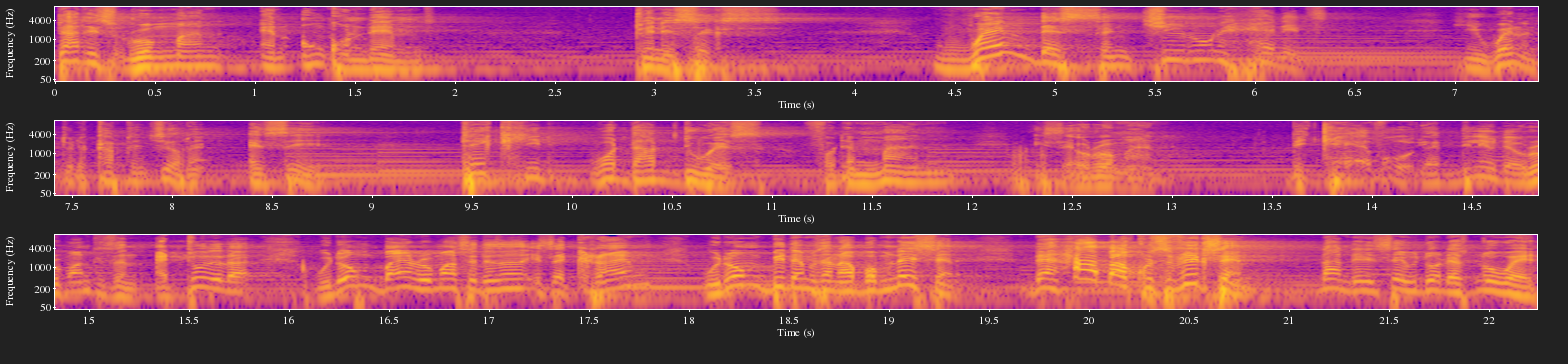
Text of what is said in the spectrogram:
that is Roman and uncondemned? 26. When the centurion heard it, he went into the captain children and said, Take heed what thou doest, for the man is a Roman. Be careful. You're dealing with a Roman citizen. I told you that we don't bind Roman citizens, it's a crime. We don't beat them, it's an abomination. Then how about crucifixion? Then they say we don't, there's no word.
